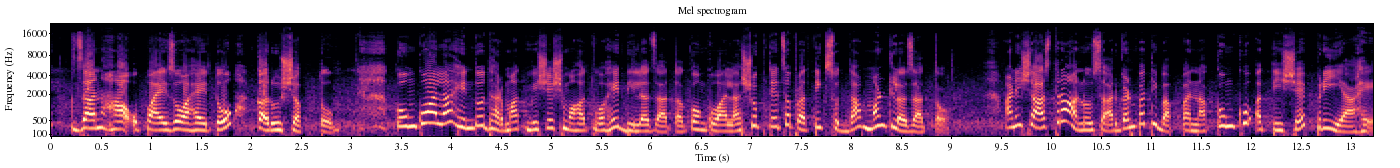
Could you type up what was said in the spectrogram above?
प्रत्येक जण हा उपाय जो आहे तो करू शकतो. कुंकवाला हिंदू धर्मात विशेष महत्त्व हे दिलं जातं. कुंकवाला शुभतेचं प्रतीकसुद्धा म्हटलं जातं. आणि शास्त्रानुसार गणपती बाप्पांना कुंकू अतिशय प्रिय आहे.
